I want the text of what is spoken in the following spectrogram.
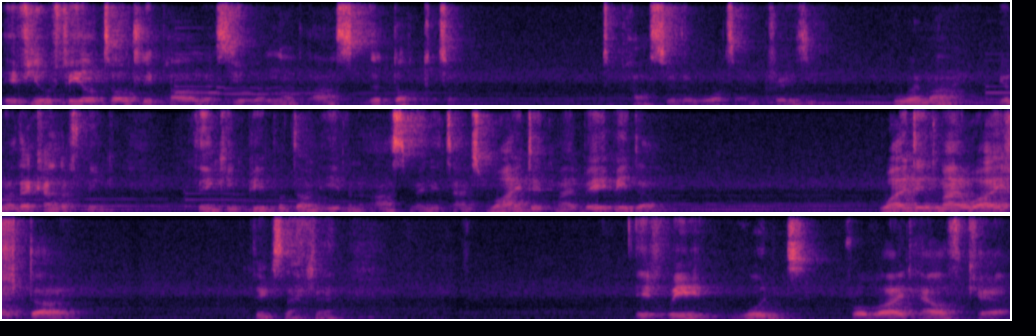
If you feel totally powerless, you will not ask the doctor to pass you the water. Are you crazy? Who am I? You know, that kind of thing. Thinking. People don't even ask many times, why did my baby die? Why did my wife die? Things like that. If we would provide health care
